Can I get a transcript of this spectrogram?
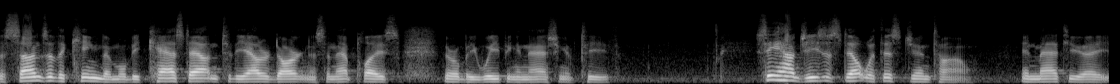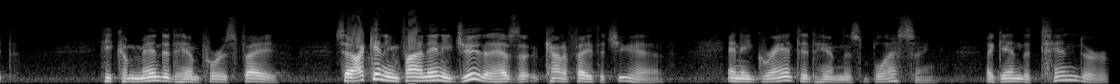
the sons of the kingdom will be cast out into the outer darkness. In that place there will be weeping and gnashing of teeth. See how Jesus dealt with this Gentile in Matthew 8. He commended him for his faith. Said, I can't even find any Jew that has the kind of faith that you have. And he granted him this blessing. Again, the tender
